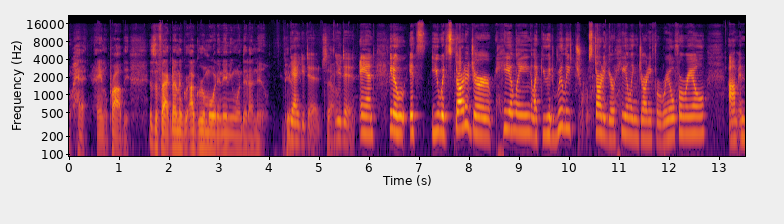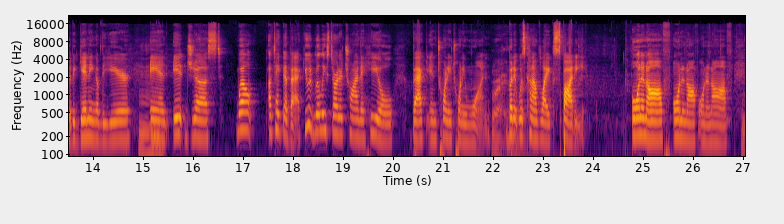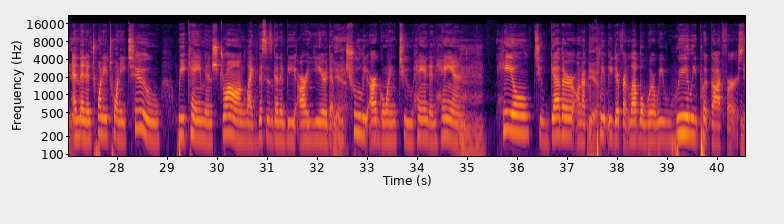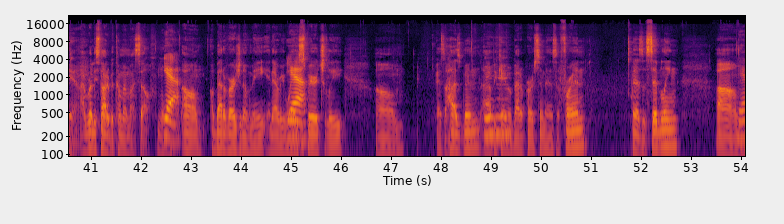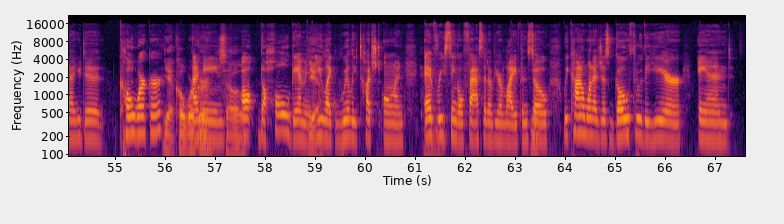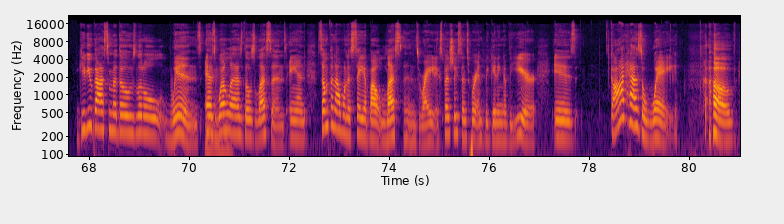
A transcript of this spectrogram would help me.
heck. Ain't no probably. It's a fact. I grew, I grew more than anyone that I knew. Period. Yeah, you did. So- You did. And, you know, it's, you had started your healing, like you had really tr- started your healing journey for real, for real, um, in the beginning of the year. Mm-hmm. And it just, well, I'll take that back. You had really started trying to heal back in 2021. Right. But it was kind of like spotty on and off, on and off, on and off. And then in 2022, we came in strong. Like this is going to be our year that we truly are going to hand in hand heal together on a Mm-hmm. Yeah. completely different level where we really put God first. Yeah, I really started becoming myself. more. Yeah. Um, a better version of me in every way, Yeah. spiritually. Um, as a husband, I Mm-hmm. became a better person as a friend, as a sibling. Um, Yeah, you did. Co-worker. yeah, co-worker. I mean, so all, the whole gamut. Yeah. You like really touched on every mm-hmm. single facet of your life, and so we kind of want to just go through the year and give you guys some of those little wins as well mm-hmm. as those lessons. And something I want to say about lessons, right? Especially since we're in the beginning of the year, is God has a way of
